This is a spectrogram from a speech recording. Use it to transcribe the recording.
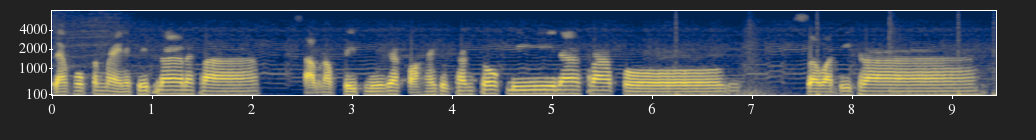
แล้วพบกันใหม่ในคลิปหน้านะครับสำหรับคลิปนี้ก็ขอให้ทุกท่านโชคดีนะครับผม สวัสดีครับ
